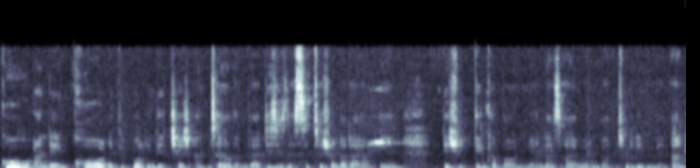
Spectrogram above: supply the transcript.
go and then call the people in the church and tell them that this is the situation that I am in. They should think about me, and that's how I went back to Limbe. And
